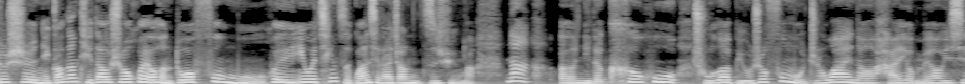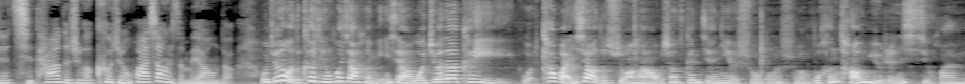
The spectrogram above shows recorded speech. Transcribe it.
就是你刚刚提到说会有很多父母会因为亲子关系来找你咨询嘛？那呃，你的客户除了比如说父母之外呢，还有没有一些其他的这个客群画像是怎么样的？我觉得我的客群画像很明显，我觉得可以，我开玩笑的说哈，我上次跟杰尼也说过，说我很讨女人喜欢，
